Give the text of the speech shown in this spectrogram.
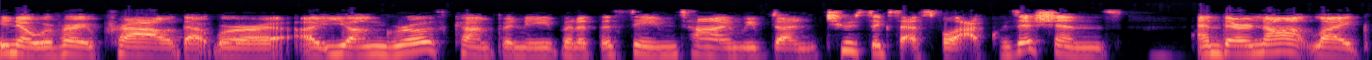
you know, we're very proud that we're a young growth company, but at the same time, we've done two successful acquisitions and they're not like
